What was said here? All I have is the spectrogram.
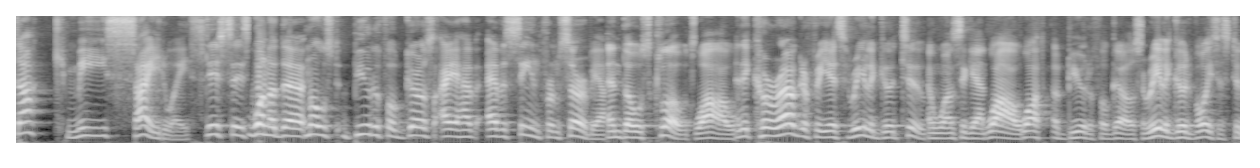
Suck Me Sideways. This is one of the most beautiful girls I have ever seen from Serbia. And those clothes, wow. And the choreography is really good too. And once again, wow, what a beautiful girls. Really good voices too.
